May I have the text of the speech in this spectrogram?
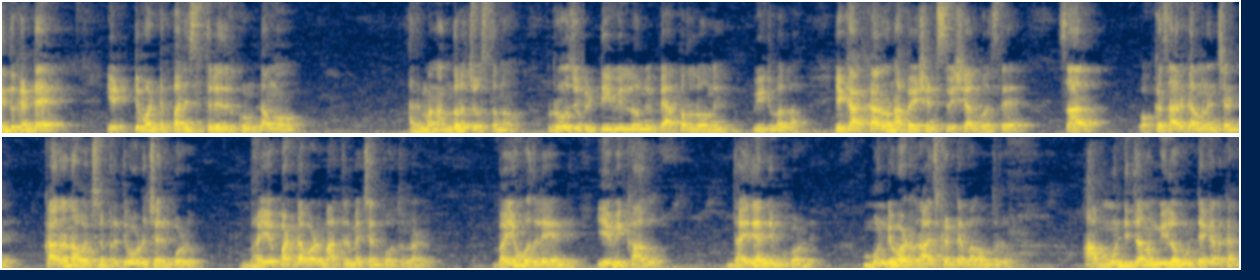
ఎందుకంటే ఎటువంటి పరిస్థితులు ఎదుర్కొంటున్నామో అది మన అందరూ చూస్తున్నాం. రోజు టీవీల్లోని పేపర్లోని వీటి వల్ల. ఇక కరోనా పేషెంట్స్ విషయానికి వస్తే సార్ ఒక్కసారి గమనించండి. కరోనా వచ్చిన ప్రతివాడు చనిపోడు. భయపడ్డవాడు మాత్రమే చనిపోతున్నాడు. భయం వదిలేయండి. ఏమీ కాదు. ధైర్యాన్ని నింపుకోండి. మొండివాడు రాజు కంటే బలవంతుడు. ఆ మొండితనం మీలో ఉంటే కనుక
